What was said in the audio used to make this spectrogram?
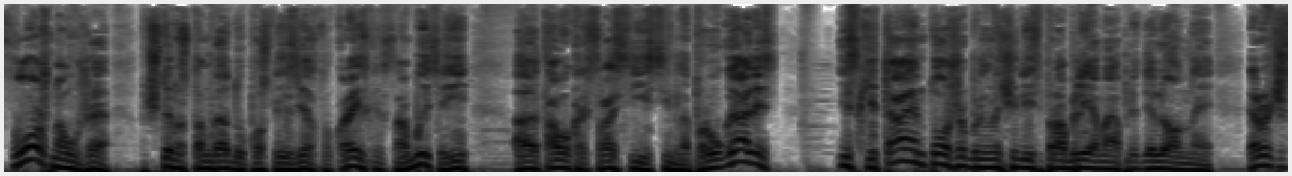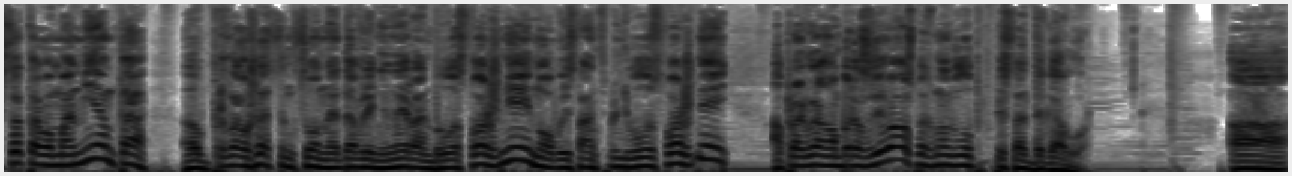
сложно уже в 2014 году после известных украинских событий и э, того, как с Россией сильно поругались. И с Китаем тоже были, начались проблемы определенные. Короче, с этого момента э, продолжать санкционное давление на Иран было сложнее, новые санкции было сложнее, а программа бы развивалась, поэтому надо было подписать договор. А,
